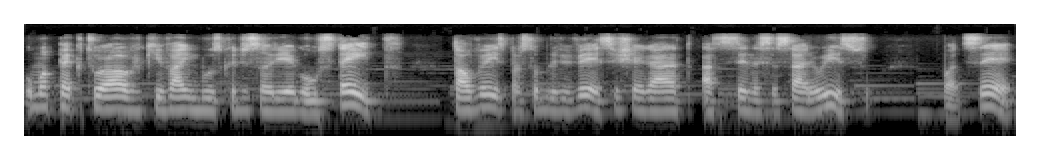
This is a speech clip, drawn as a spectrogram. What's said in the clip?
uma Pac-12 que vai em busca de San Diego State, talvez para sobreviver, se chegar a ser necessário isso, pode ser.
